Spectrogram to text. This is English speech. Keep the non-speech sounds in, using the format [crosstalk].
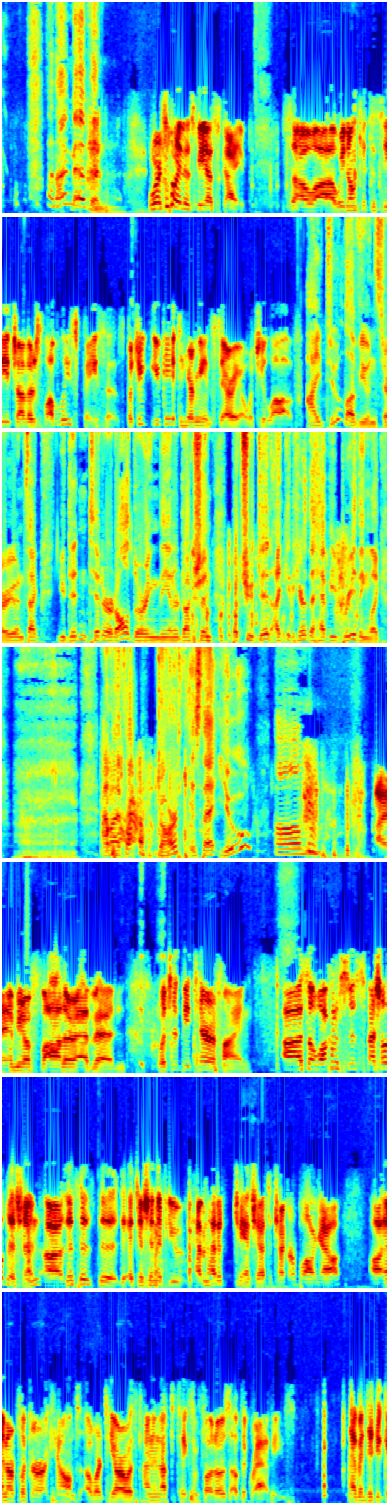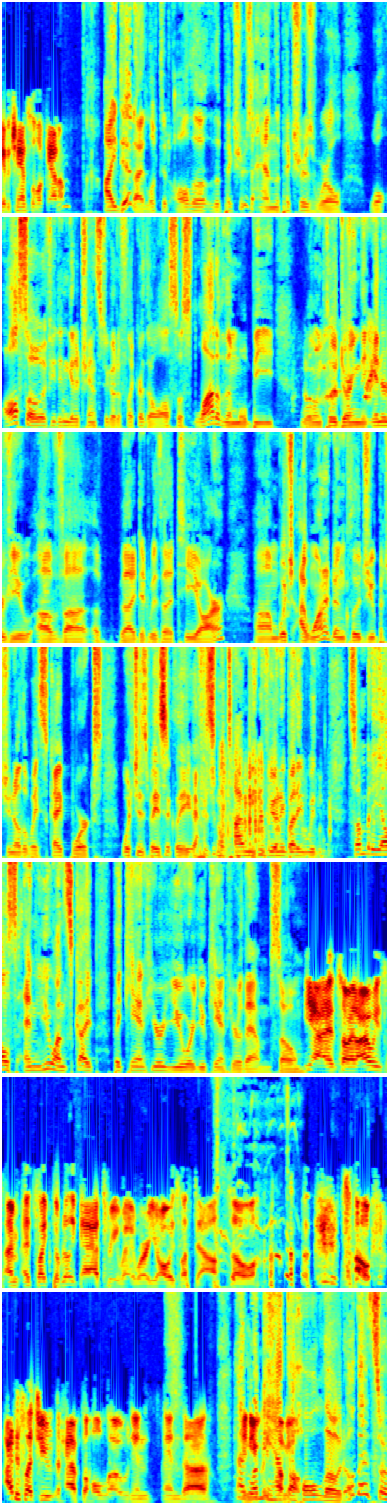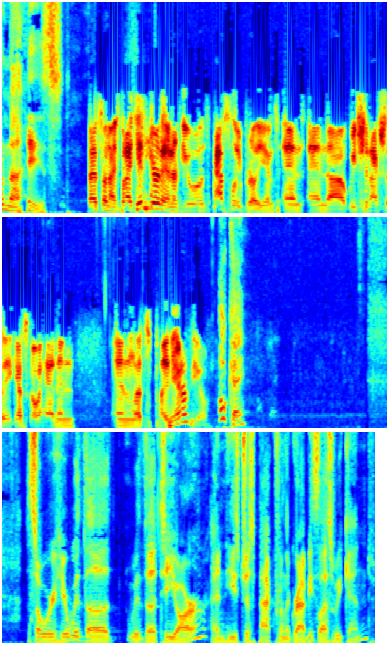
And I'm Evan. [laughs] We're doing this via Skype, so uh, we don't get to see each other's lovely faces. But you, you get to hear me in stereo, which you love. I do love you in stereo. In fact, you didn't titter at all during the introduction, but you did. I could hear the heavy breathing, like, [sighs] [sighs] and I thought, [laughs] Darth, is that you? Um, I am your father, Evan, which would be terrifying. Uh, so welcome to the special edition. Uh, this is the, the edition, if you haven't had a chance yet, to check our blog out uh, and our Flickr account, uh, where TR was kind enough to take some photos of the Grabbys. Evan, did you get a chance to look at them? I did. I looked at all the, the pictures, and the pictures will will also, if you didn't get a chance to go to Flickr, they'll also a lot of them will be will include during the interview of, uh, of that I did with a TR um, which I wanted to include you, but you know the way Skype works, which is basically every single time we interview anybody with somebody else and you on Skype, they can't hear you or you can't hear them. So yeah, and so I always I'm it's like the really bad three way where you're always left out. So [laughs] so I just let you have the whole load and and uh and, and let me have the whole load. Oh, that's so nice. That's so nice. But I did hear the interview. It was absolutely brilliant, and and uh, we should actually, I guess, go ahead and and let's play the interview. Okay. So we're here with uh with uh, Tr, and he's just back from the Grabbys last weekend.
